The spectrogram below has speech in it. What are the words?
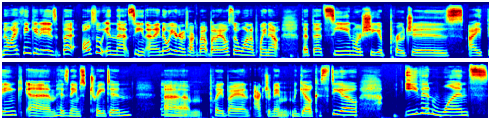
No, I think it is. But also in that scene, and I know what you're going to talk about, but I also want to point out that that scene where she approaches, I think um, his name's Trayton mm-hmm. um, played by an actor named Miguel Castillo. Even once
